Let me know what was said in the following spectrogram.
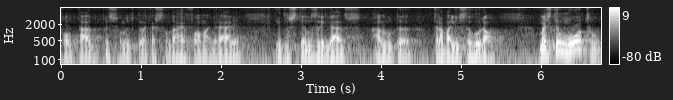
voltado principalmente pela questão da reforma agrária e dos temas ligados à luta trabalhista rural. Mas tem um outro,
